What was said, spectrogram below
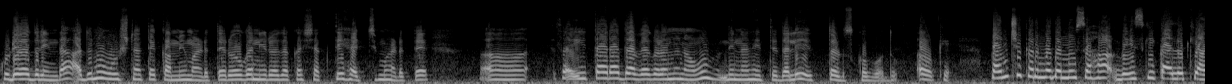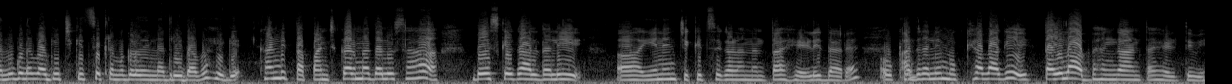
ಕುಡಿಯೋದ್ರಿಂದ ಅದನ್ನು ಉಷ್ಣತೆ ಕಮ್ಮಿ ಮಾಡುತ್ತೆ. ರೋಗ ನಿರೋಧಕ ಶಕ್ತಿ ಹೆಚ್ಚು ಮಾಡುತ್ತೆ. ಸೊ ಈ ತರ ದ್ರವ್ಯಗಳನ್ನು ನಾವು ದಿನನಿತ್ಯದಲ್ಲಿ ತೊಡಸ್ಕೋಬಹುದು ಓಕೆ ಪಂಚಕರ್ಮದಲ್ಲೂ ಸಹ ಬೇಸಿಗೆ ಕಾಲಕ್ಕೆ ಅನುಗುಣವಾಗಿ ಚಿಕಿತ್ಸೆ ಕ್ರಮಗಳು ಏನಾದರೂ ಇದಾವ? ಹೀಗೆ? ಖಂಡಿತ. ಪಂಚಕರ್ಮದಲ್ಲೂ ಸಹ ಬೇಸಿಗೆಗಾಲದಲ್ಲಿ ಕಾಲದಲ್ಲಿ ಏನೇನ್ ಚಿಕಿತ್ಸೆಗಳನ್ನಂತ ಹೇಳಿದ್ದಾರೆ. ಅದರಲ್ಲಿ ಮುಖ್ಯವಾಗಿ ತೈಲ ಅಭ್ಯಂಗ ಅಂತ ಹೇಳ್ತೀವಿ.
